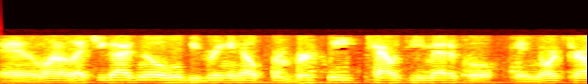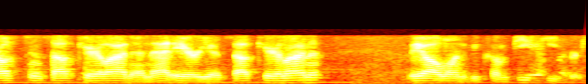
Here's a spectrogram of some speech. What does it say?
And I want to let you guys know we'll be bringing help from Berkeley County Medical in North Charleston, South Carolina, and that area in South Carolina. They all want to become peacekeepers.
